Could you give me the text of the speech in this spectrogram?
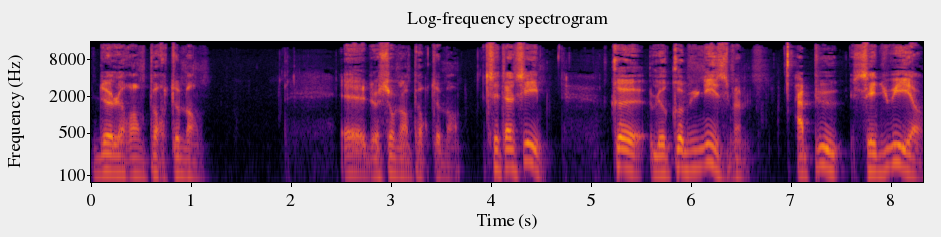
de leur emportement. Euh, de son emportement. C'est ainsi que le communisme a pu séduire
